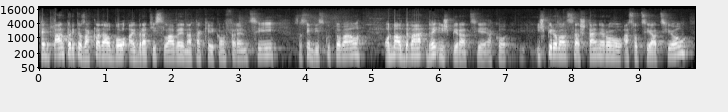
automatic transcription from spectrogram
ten pán, ktorý to zakladal, bol aj v Bratislave na takej konferencii. Som s ním diskutoval. On mal dva, dve inšpirácie. Ako inšpiroval sa Steinerovou asociáciou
